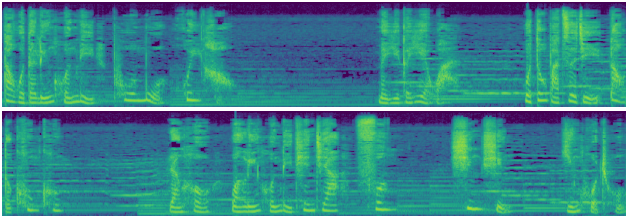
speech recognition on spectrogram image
到我的灵魂里泼墨挥毫。每一个夜晚，我都把自己的空空，然后往灵魂里添加风、星星、萤火虫。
